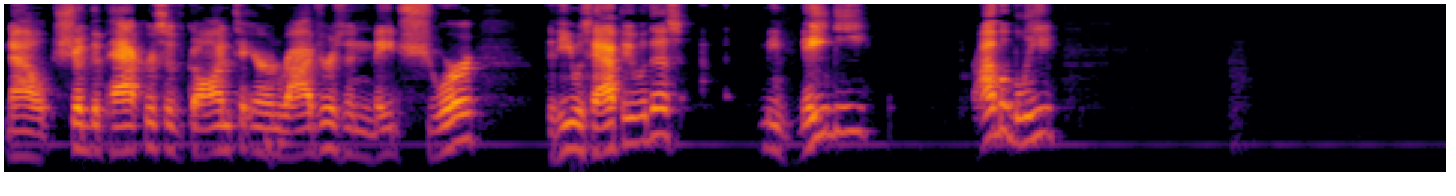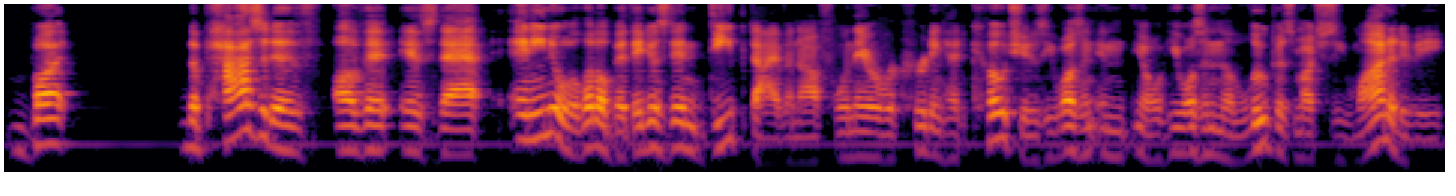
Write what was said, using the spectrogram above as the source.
Now, should the Packers have gone to Aaron Rodgers and made sure that he was happy with this? I mean, maybe, probably. But the positive of it is that, and he knew a little bit. They just didn't deep dive enough when they were recruiting head coaches. He wasn't in, you know, he wasn't in the loop as much as he wanted to be.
